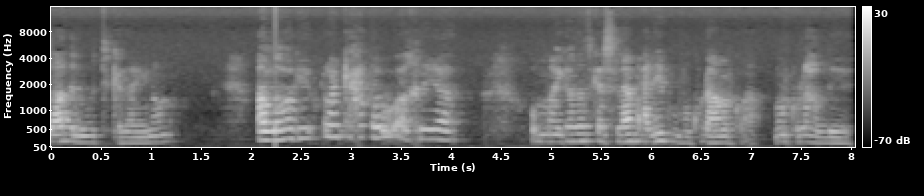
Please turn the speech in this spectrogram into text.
salaadan you know allahogii qur'aanka xataa u akriyaa oh my god dadka asalaamu calaykum buu ku dhahaa marku markuu la hadlayo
